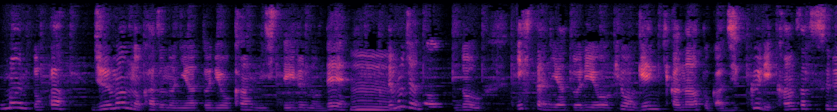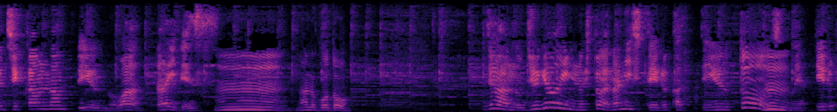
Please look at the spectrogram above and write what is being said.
1万とか10万の数の鶏を管理しているので、うん。でもじゃないけど生きた鶏を今日元気かなとかじっくり観察する時間なんていうのはないです。うん。なるほど。じゃああの従業員の人が何しているかっていうと、うん。そのやっている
